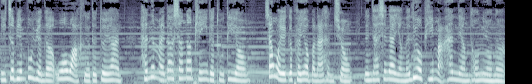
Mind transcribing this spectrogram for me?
离这边不远的沃瓦河的对岸，还能买到相当便宜的土地哦。像我有一个朋友，本来很穷，人家现在养了六匹马和两头牛呢。”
